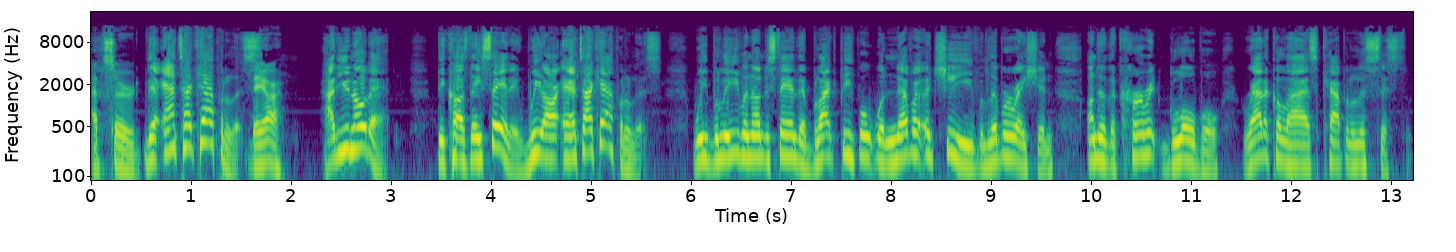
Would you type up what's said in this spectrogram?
Absurd. They're anti capitalists. They are. How do you know that? Because they said it. We are anti capitalists. We believe and understand that black people will never achieve liberation under the current global radicalized capitalist system.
